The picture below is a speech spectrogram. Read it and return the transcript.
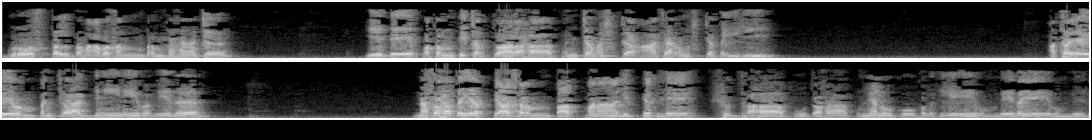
गुरोस्तल्पमावसम् ब्रह्मः च। एते पतन्ति चत्वारः पञ्चमश्च आचरंश्च तैः। अथ एवम् पञ्चाग्नीनेव वेद। न सह तैरप्याचरम् पात्मना लिप्यते। ಶುದ್ಧ ಪೂತ ಪುಣ್ಯಲೋಕೋ ಭವತಿ ಏವಂ ವೇದ ಏವಂ ವೇದ.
